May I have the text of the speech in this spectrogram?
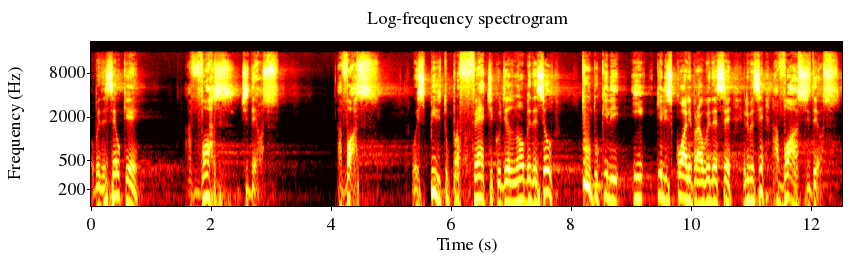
obedeceu o que? A voz de Deus a voz, o espírito profético de Deus não obedeceu tudo que ele, que ele escolhe para obedecer, ele obedeceu a voz de Deus.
